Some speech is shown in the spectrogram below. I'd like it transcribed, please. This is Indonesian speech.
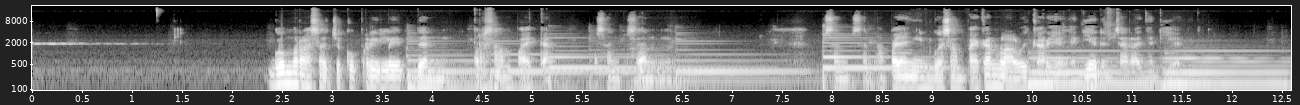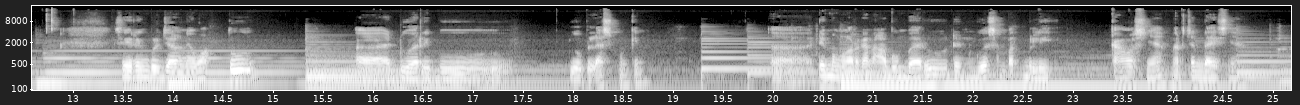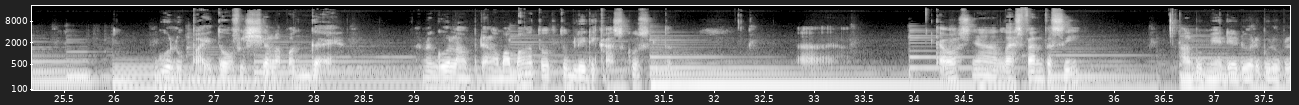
gue merasa cukup relate dan tersampaikan pesan-pesan pesan-pesan apa yang ingin gue sampaikan melalui karyanya dia dan caranya dia gitu. Seiring berjalannya waktu uh, 2012 mungkin uh, dia mengeluarkan album baru dan gue sempat beli kaosnya, merchandise-nya. Gue lupa itu official apa enggak ya. Karena gue lama, udah lama banget waktu itu beli di Kaskus gitu. Uh, kaosnya Last Fantasy albumnya dia 2012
